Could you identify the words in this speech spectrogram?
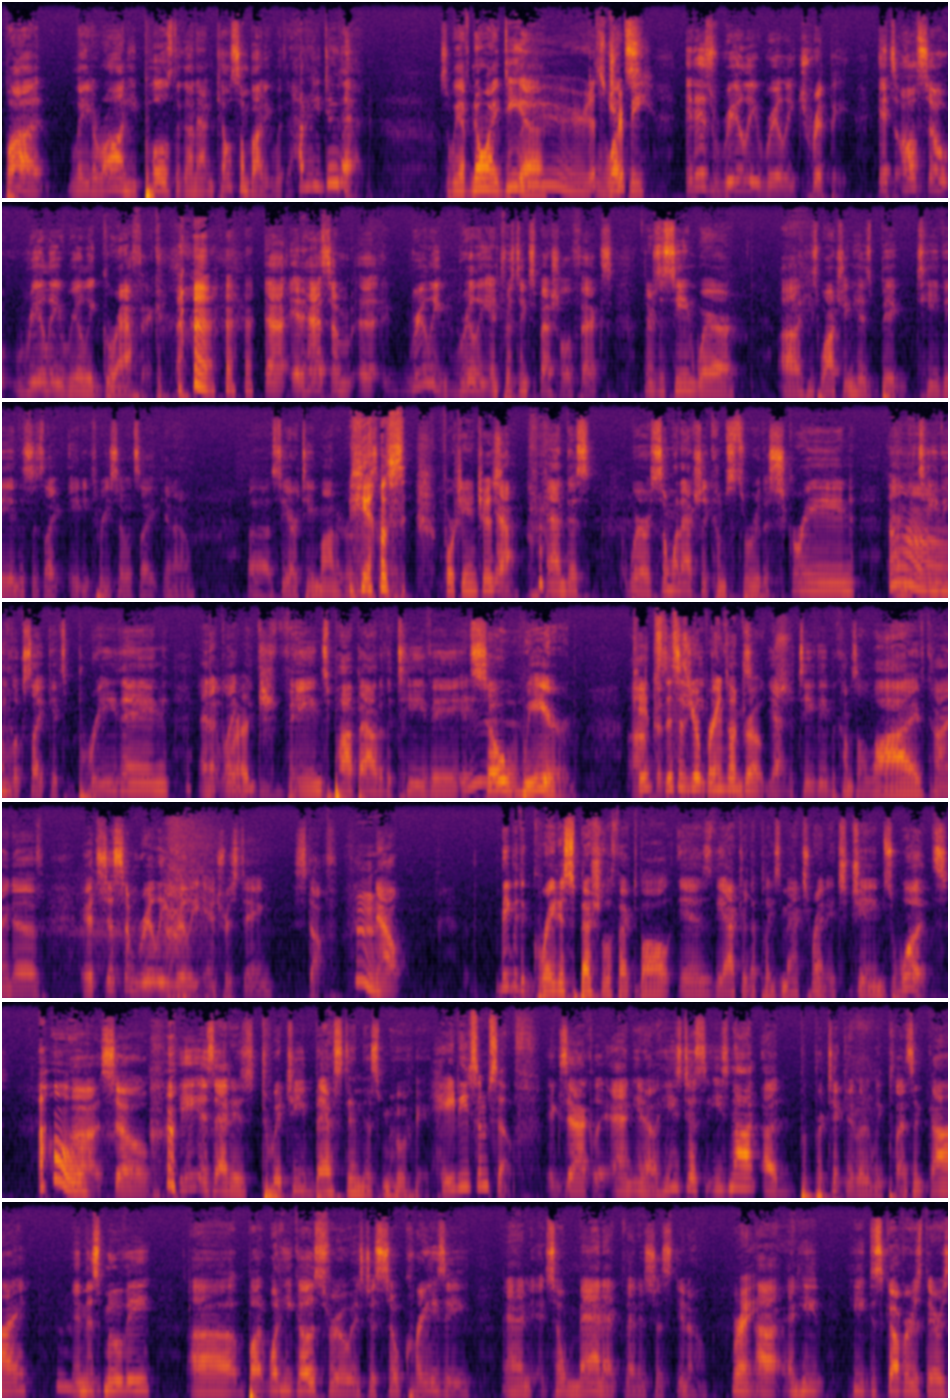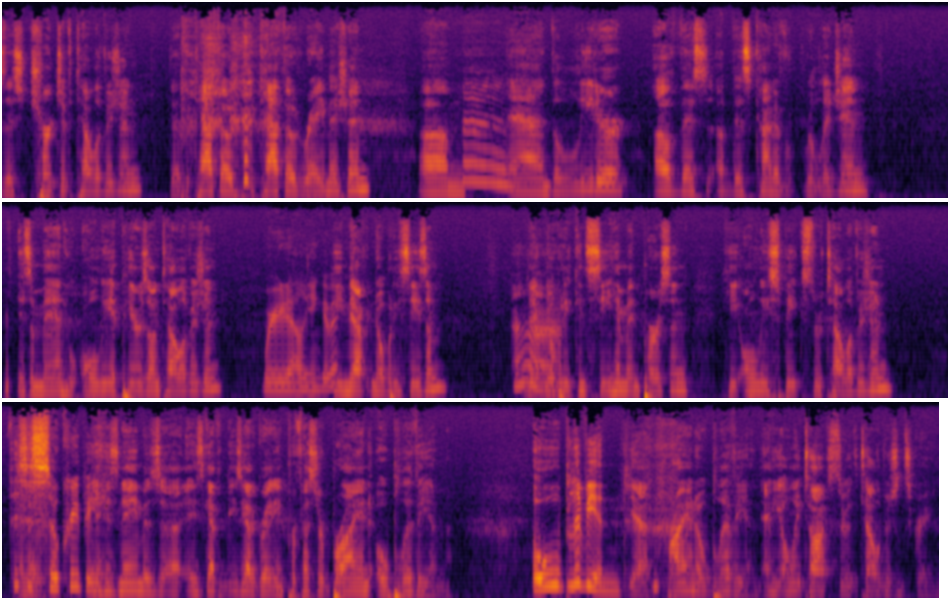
but later on he pulls the gun out and kills somebody with it how did he do that so we have no idea Weird. That's what's- trippy. it is really really trippy it's also really really graphic uh, it has some uh, really really interesting special effects there's a scene where uh, he's watching his big tv and this is like 83 so it's like you know uh, crt monitor Yeah, 14 inches. Yeah, and this where someone actually comes through the screen, and the Oh. TV looks like it's breathing, and it like Grudge? veins pop out of the TV. It's so weird. Uh, Kids, 'cause the this is your TV brains on becomes- drugs. Yeah, the TV becomes alive, kind of. It's just some really, really interesting stuff. Hmm. Now, maybe the greatest special effect of all is the actor that plays Max Renn. It's James Woods. Oh. Uh, so he is at his twitchy best in this movie. Hades himself. Exactly, and you know he's just he's not a p- particularly pleasant guy Mhm. in this movie, uh, but what he goes through is just so crazy and it's so manic that it's just you know Right. Uh, and he he discovers there's this Church of Television, the, the cathode the cathode ray mission, um, and the leader of this of this kind of religion is a man who only appears on television. Weird Al Yankovic. He never nobody sees him. Ah. That nobody can see him in person. He only speaks through television. This And is it- so creepy. His name is uh, he's got he's got a great name, Professor Brian Oblivion. Oblivion. Yeah, Brian Oblivion, and he only talks through the television screen.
